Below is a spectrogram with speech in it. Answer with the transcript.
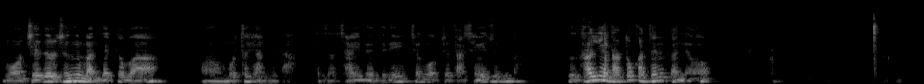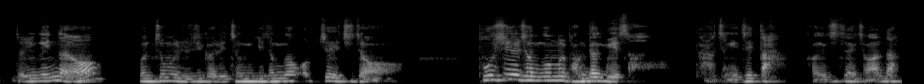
뭐 제대로 점검 안 될까봐 어, 못하게 합니다. 그래서 자기네들이 점검업체 딱 정해줍니다. 그 가격은 다 똑같으니까요. 자, 이거 있나요? 건축물 유지 관리 정기 점검 업체의 지정. 부실 점검을 방지하기 위해서 다 정해져 있다. 강의지장이 정한다.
